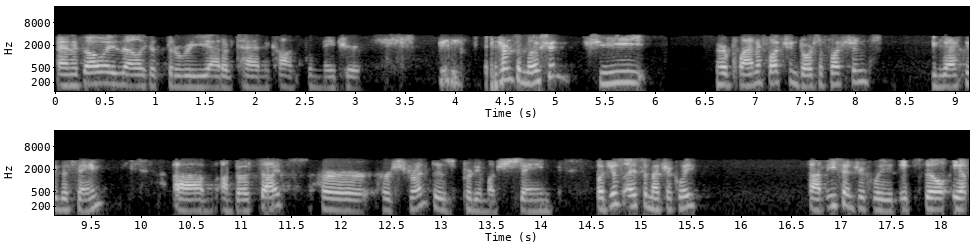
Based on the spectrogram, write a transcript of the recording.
and it's always at like a three out of ten constant nature. in terms of motion, she her plantar flexion, dorsiflexion's exactly the same um, on both sides. Her her strength is pretty much same, but just isometrically. Um, eccentrically, it's still yep.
